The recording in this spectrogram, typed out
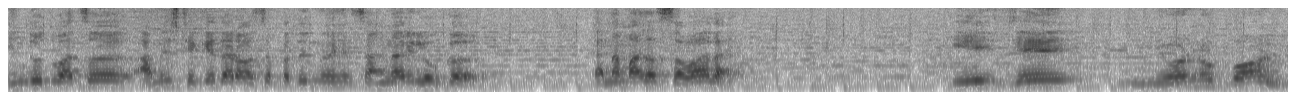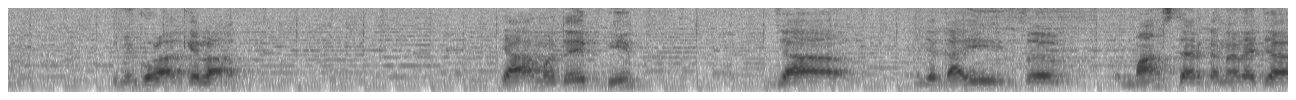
हिंदुत्वाचं आम्हीच ठेकेदार असं पद्धतीनं हे सांगणारी लोक त्यांना माझा सवाल आहे की जे निवडणूक बॉन्ड तुम्ही गोळा केला त्यामध्ये बीप ज्या म्हणजे गाईचं मांस तयार करणाऱ्या ज्या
